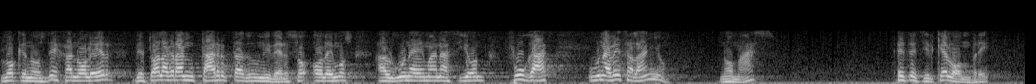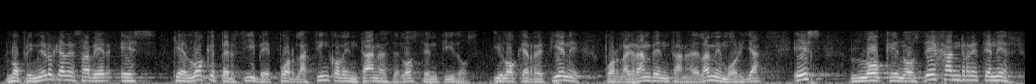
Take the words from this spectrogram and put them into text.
lo que nos dejan oler de toda la gran tarta del universo, olemos alguna emanación fugaz una vez al año, no más. Es decir, que el hombre lo primero que ha de saber es que lo que percibe por las cinco ventanas de los sentidos y lo que retiene por la gran ventana de la memoria es lo que nos dejan retener.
